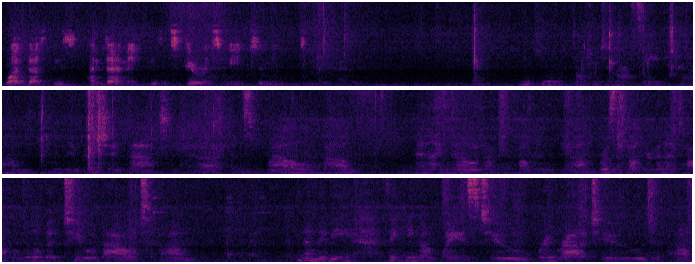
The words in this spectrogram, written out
what does this pandemic, this experience mean to me? To me? Thank you, Dr. Tomasi. Um, really appreciate that uh, as well. Um, and I know, Dr. Feldman, um, Rosenfeld, you're going to talk a little bit too about, um, you know, maybe thinking of ways to bring gratitude um,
